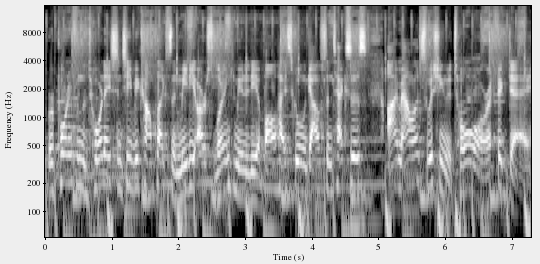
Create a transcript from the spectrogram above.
Reporting from the Tour Nation TV complex the Media Arts Learning Community at Ball High School in Galveston, Texas, I'm Alex wishing you a terrific day.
